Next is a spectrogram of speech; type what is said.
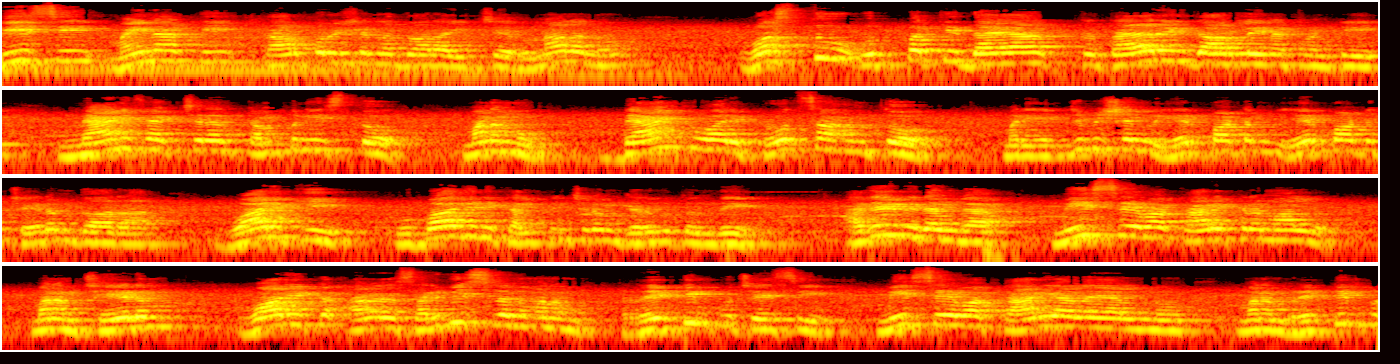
బీసీ మైనార్టీ కార్పొరేషన్ల ద్వారా ఇచ్చే రుణాలను వస్తు ఉత్పత్తి దయా తయారీదారులైనటువంటి మ్యానుఫ్యాక్చరర్ కంపెనీస్తో మనము బ్యాంకు వారి ప్రోత్సాహంతో మరి ఎగ్జిబిషన్లు ఏర్పాటు ఏర్పాటు చేయడం ద్వారా వారికి ఉపాధిని కల్పించడం జరుగుతుంది. అదేవిధంగా మీ సేవా కార్యక్రమాలు మనం చేయడం వారి యొక్క సర్వీసులను మనం రెట్టింపు చేసి మీ సేవా కార్యాలయాలను మనం రెట్టింపు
